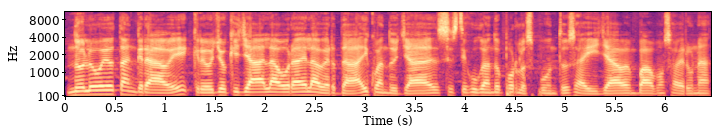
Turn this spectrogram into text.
No lo veo tan grave. Creo yo que ya a la hora de la verdad y cuando ya se esté jugando por los puntos, ahí ya vamos a ver una,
